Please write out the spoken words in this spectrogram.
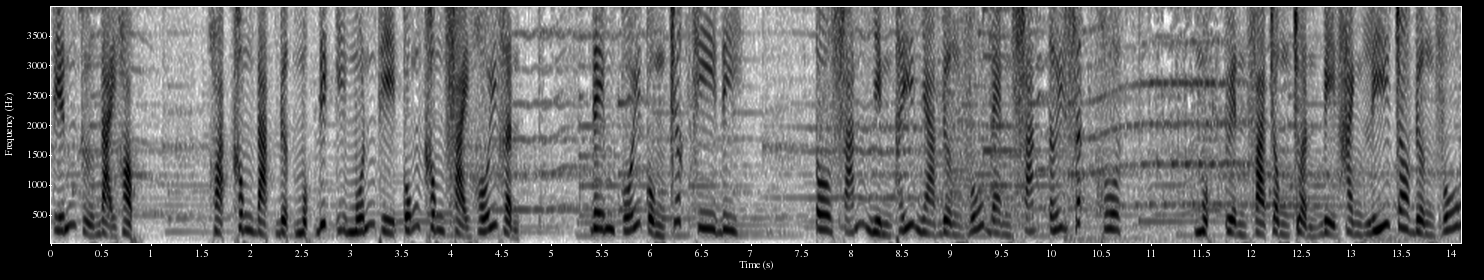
tiến cử đại học, hoặc không đạt được mục đích y muốn thì cũng không phải hối hận. Đêm cuối cùng trước khi đi, tô sán nhìn thấy nhà đường vũ đèn sáng tới rất khua. Mục tuyền và chồng chuẩn bị hành lý cho đường vũ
